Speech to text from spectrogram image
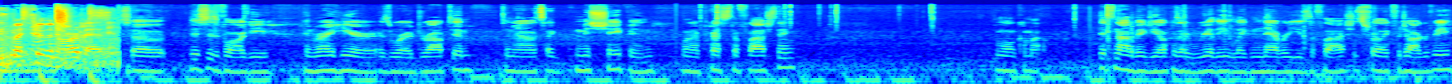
It's nicer than our bed. So this is Vloggy, and right here is where I dropped him. So now it's like misshapen. When I press the flash thing, it won't come up. It's not a big deal because I really like never use the flash. It's for like photography.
